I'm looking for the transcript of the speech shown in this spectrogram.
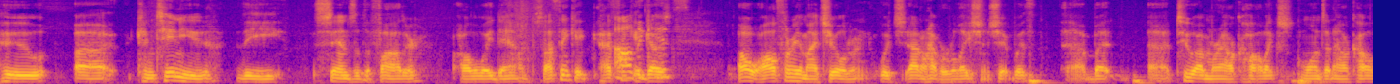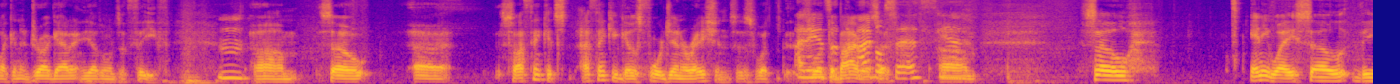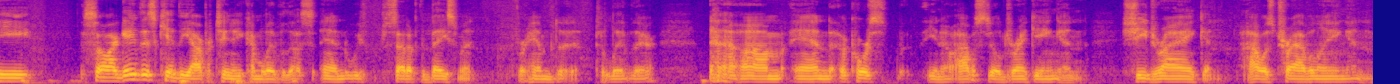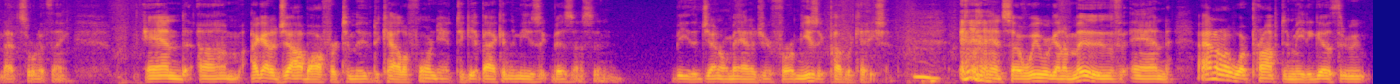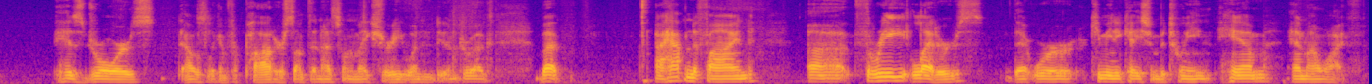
who uh, continue the sins of the father all the way down. So I think it, I think All it goes. kids? Oh, all three of my children, which I don't have a relationship with, uh, but uh, two of them are alcoholics. One's an alcoholic and a drug addict, and the other one's a thief. Mm. Um, so, uh, so I think it's I think it goes four generations is what, is I what that's what the Bible says. Yeah. Um, so, anyway, so the so I gave this kid the opportunity to come live with us, and we set up the basement for him to to live there. um, and of course, you know, I was still drinking, and she drank, and I was traveling, and that sort of thing. And um, I got a job offer to move to California to get back in the music business and be the general manager for a music publication. and so we were going to move, and I don't know what prompted me to go through his drawers. I was looking for pot or something. I just want to make sure he wasn't doing drugs. But I happened to find uh, three letters that were communication between him and my wife,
